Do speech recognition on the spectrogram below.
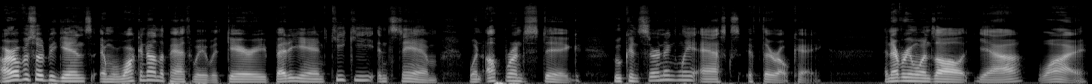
Our episode begins, and we're walking down the pathway with Gary, Betty Ann, Kiki, and Sam when up runs Stig, who concerningly asks if they're okay. And everyone's all, yeah, why?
